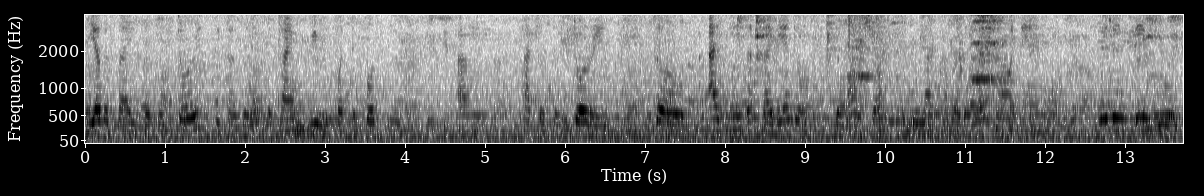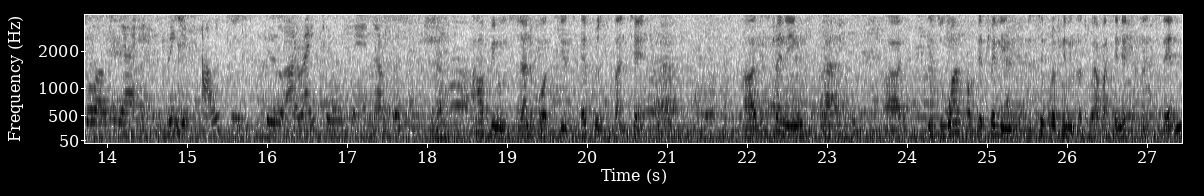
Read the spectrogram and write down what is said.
the other sides of the stories because a lot of times we report the positive um, part of the stories. So I believe that by the end of the workshop we will have covered a lot more and willingly will go out there and bring it out through our writings and our broadcasts. I have been with Sudan Board since April 2010. Uh, this training uh, is one of the training, the several trainings that we have attended since then.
